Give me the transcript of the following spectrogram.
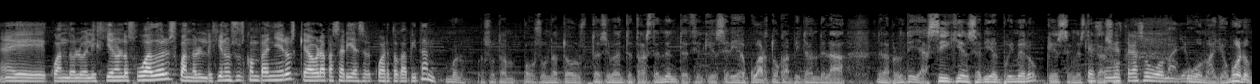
eh, cuando lo eligieron los jugadores, cuando lo eligieron sus compañeros, que ahora pasaría a ser cuarto capitán. Bueno, eso tampoco es un dato excesivamente trascendente, es decir, quién sería el cuarto capitán de la, de la plantilla. Sí, quién sería el primero, que es en este, caso, en este caso Hugo Mayo. Hugo Mayo. Bueno,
